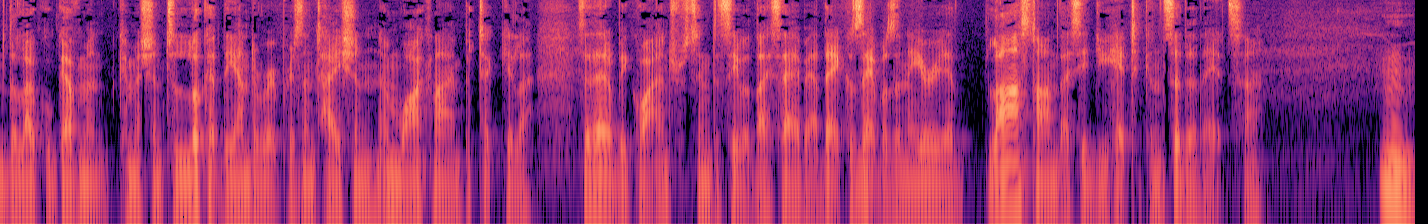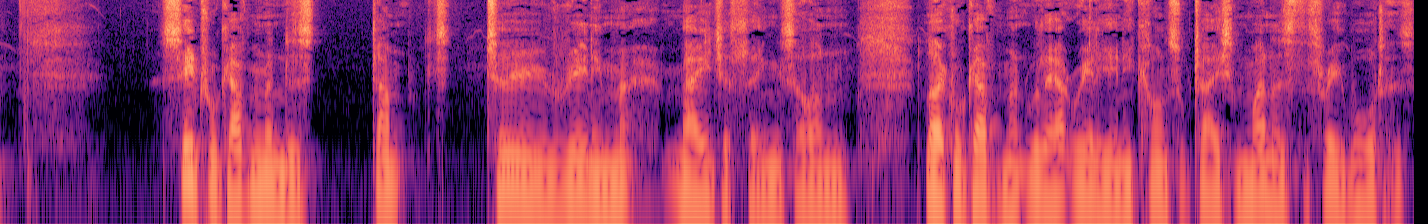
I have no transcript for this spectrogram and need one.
the local government commission to look at the underrepresentation in Waikanae in particular. So that'll be quite interesting to see what they say about that because that was an area last time they said you had to consider that. So, hmm. central government has dumped two really ma- major things on local government without really any consultation. One is the three waters,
